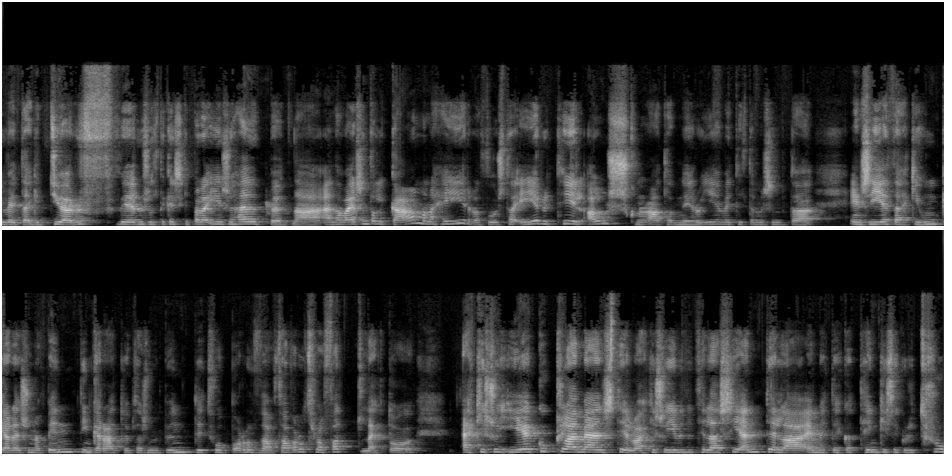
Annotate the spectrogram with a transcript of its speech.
ég veit ekki, djörf, við erum svolítið kannski bara í þessu hefðböðna, en það væri samt alveg gaman að heyra, þú veist, það eru til alls konar aðtöfnir og ég veit til dæmis um þetta, eins og ég þekki, hún gerði svona bindingaratöf þar sem er bundið tvo borða og það var ótrúlega fallegt og ekki svo, ég googlaði með hans til og ekki svo ég veit til að sé endilega einmitt eitthvað tengist einhverju trú,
